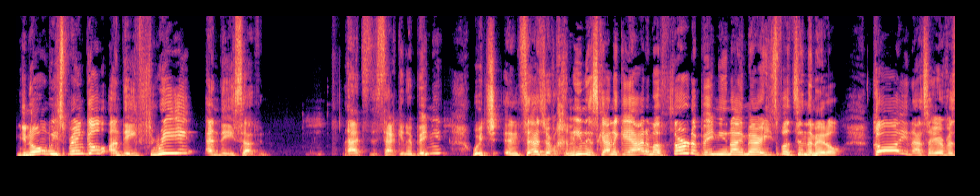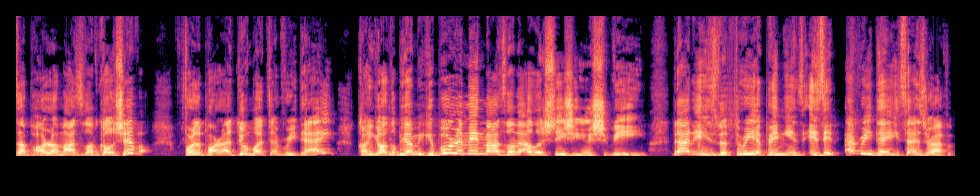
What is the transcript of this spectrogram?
You know when we sprinkle? On day three and day seven. That's the second opinion, which and says Rav Chanina is kind of a third opinion. Aimer, he splits in the middle. For the paraduma, it's every day. That is the three opinions. Is it every day? Says Rav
